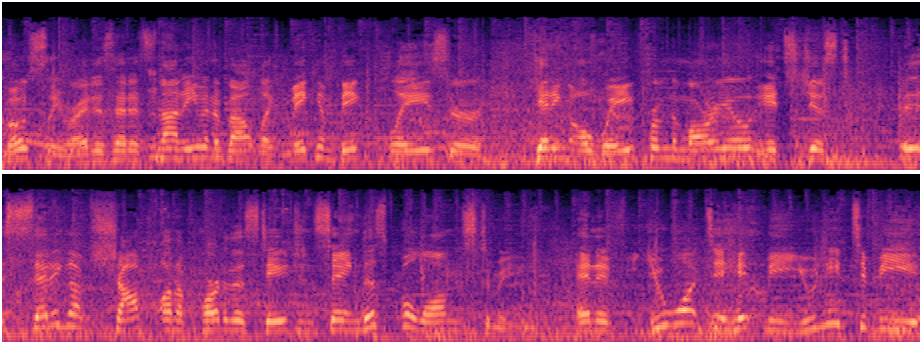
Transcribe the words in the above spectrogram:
mostly, right? Is that it's not mm-hmm. even about like making big plays or getting away from the Mario. It's just setting up shop on a part of the stage and saying, this belongs to me. And if you want to hit me, you need to be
